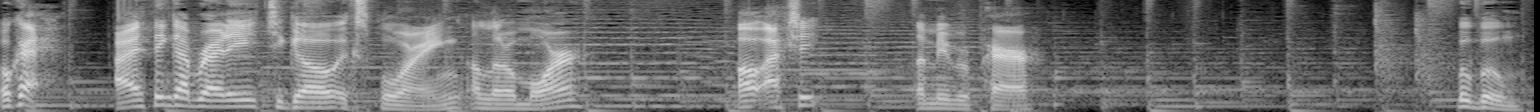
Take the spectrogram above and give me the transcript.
Okay, I think I'm ready to go exploring a little more. Oh, actually, let me repair. Boom boom.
